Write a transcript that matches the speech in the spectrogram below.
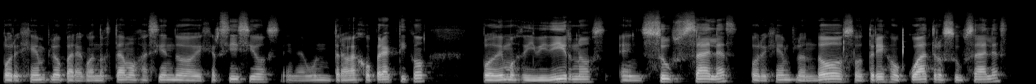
por ejemplo, para cuando estamos haciendo ejercicios en algún trabajo práctico podemos dividirnos en subsalas, por ejemplo, en dos o tres o cuatro subsalas,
